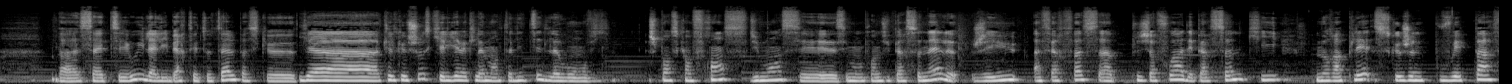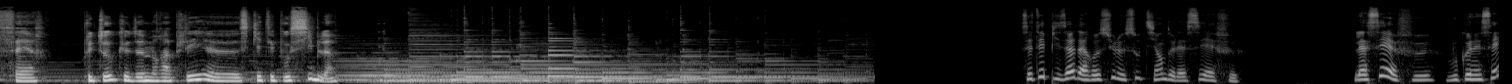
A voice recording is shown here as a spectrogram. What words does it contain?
bah ça a été oui la liberté totale parce que il y a quelque chose qui est lié avec la mentalité de là où on vit. Je pense qu'en France, du moins c'est mon point de vue personnel, j'ai eu à faire face à plusieurs fois à des personnes qui me rappelaient ce que je ne pouvais pas faire, plutôt que de me rappeler euh, ce qui était possible. Cet épisode a reçu le soutien de la CFE. La CFE, vous connaissez?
